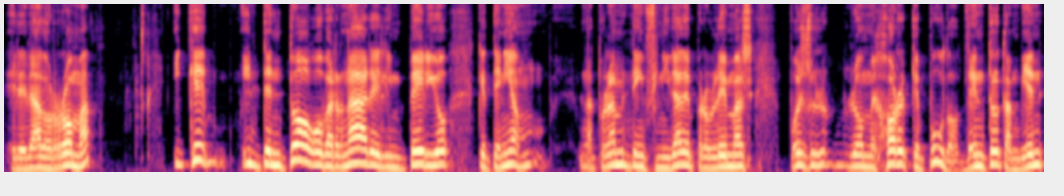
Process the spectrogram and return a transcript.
heredado Roma, y que intentó gobernar el imperio que tenía naturalmente infinidad de problemas, pues lo mejor que pudo, dentro también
